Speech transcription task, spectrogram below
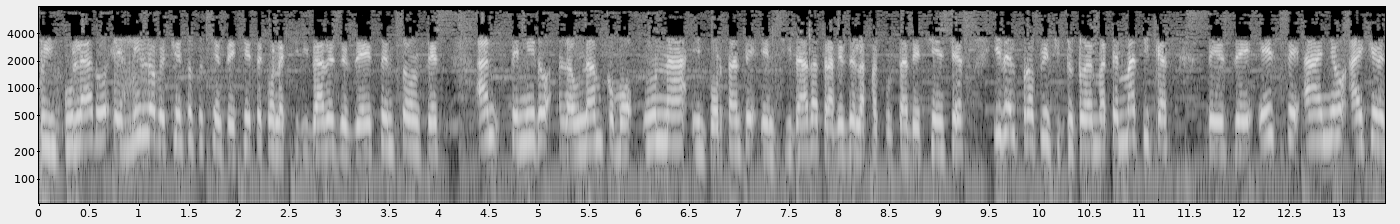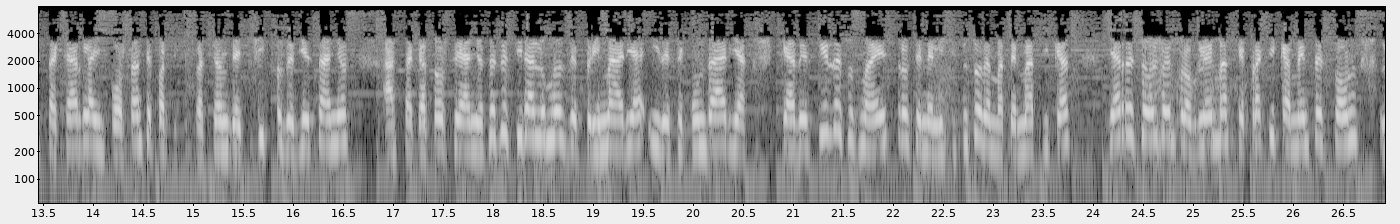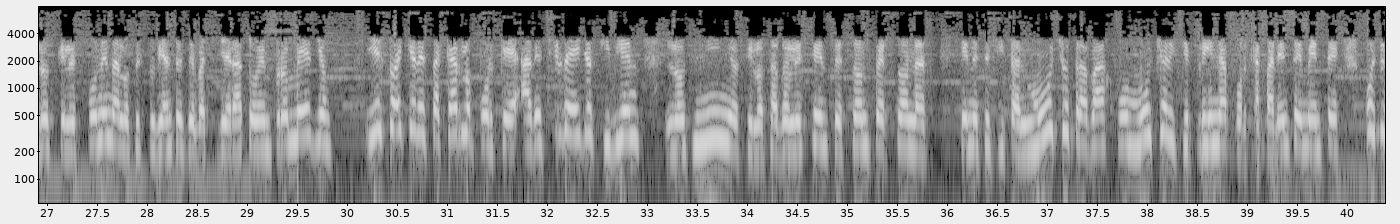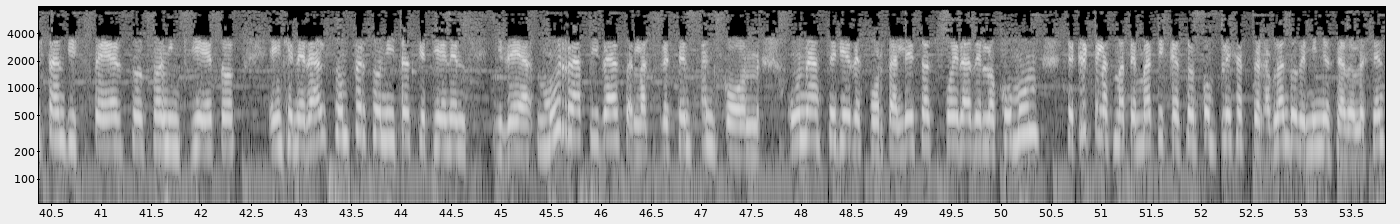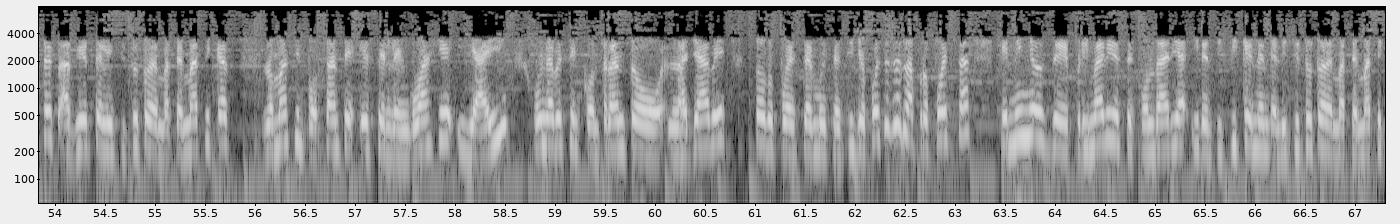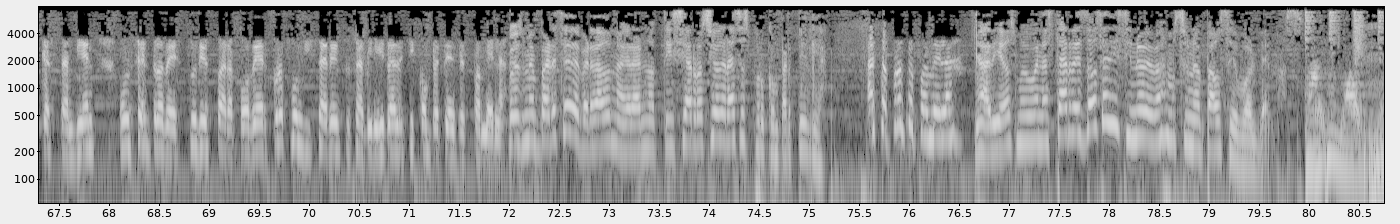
vinculado en 1987 con actividades desde ese entonces, han tenido a la UNAM como una importante entidad a través de la Facultad de Ciencias y del propio Instituto de Matemáticas. Desde este año hay que destacar la importante participación de chicos de 10 años hasta 14 años, es decir, alumnos de primaria y de secundaria, que a decir de sus maestros en el Instituto de Matemáticas, ya resuelven problemas que prácticamente son los que les ponen a los estudiantes de bachillerato en promedio. Y eso hay que destacarlo porque, a decir de ellos, si bien los niños y los adolescentes son personas que necesitan mucho trabajo, mucha disciplina, porque aparentemente pues están dispersos, son inquietos, en general son personitas que tienen ideas muy rápidas, las presentan con una serie de fortalezas fuera de lo común. Se cree que las matemáticas son complejas, pero hablando de niños y adolescentes, advierte el Instituto de Matemáticas, lo más importante es el lenguaje y ahí, una vez encontrando la llave, todo puede ser muy sencillo. Pues esa es la propuesta, que niños de primaria y de secundaria identifiquen en el Instituto de Matemáticas también un centro de estudios para poder profundizar en sus habilidades y competencias, Pamela. Pues me parece de verdad una gran noticia. Rocío, gracias por compartirla. Hasta pronto, Pamela. Adiós, muy buenas tardes. 12.19, vamos a una pausa y volvemos.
